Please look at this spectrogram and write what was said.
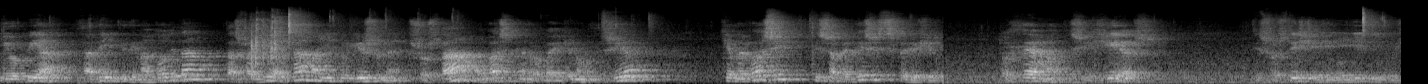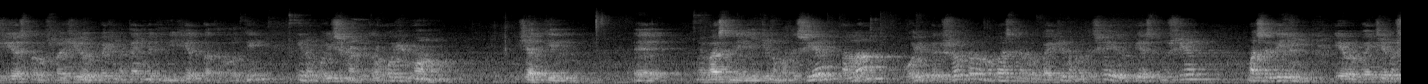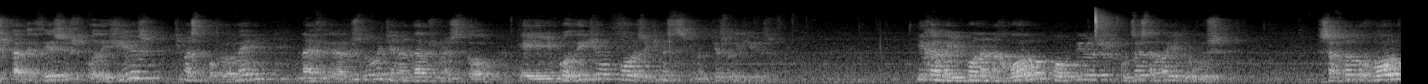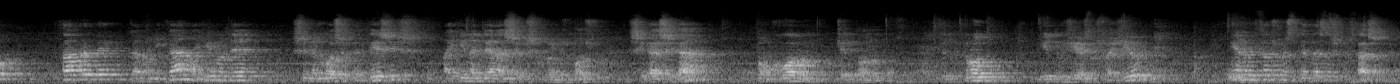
η οποία θα δίνει τη δυνατότητα τα σφαγεία αυτά να λειτουργήσουν σωστά με βάση την Ευρωπαϊκή Νομοθεσία και με βάση τις απαιτήσεις της περιοχής. Το θέμα της υγείας, της σωστής και γενικής λειτουργίας των σφαγείων που έχει να κάνει με την υγεία του καταναλωτή είναι πολύ σημαντικό, όχι μόνο για την, ε, με βάση την ελληνική νομοθεσία, αλλά πολύ περισσότερο με βάση την ευρωπαϊκή νομοθεσία, η οποία στην ουσία μας δίνει η Ευρωπαϊκή Ένωση κατευθύνσεις, οδηγίες και είμαστε υποχρεωμένοι να ευθυγραμμιστούμε και να εντάξουμε στο ελληνικό δίκαιο όλες εκείνες τις κοινωνικέ οδηγίες. Είχαμε λοιπόν ένα χώρο ο οποίος κουτσά στραβά λειτουργούσε. Σε αυτό το χώρο θα έπρεπε κανονικά να γίνονται συνεχώς επενδύσεις, να γίνεται ένας εξυγχρονισμός σιγά σιγά των χώρων και των, του τρόπου λειτουργίας των σφαγείων για να μην φτάσουμε στην κατάσταση που φτάσαμε.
